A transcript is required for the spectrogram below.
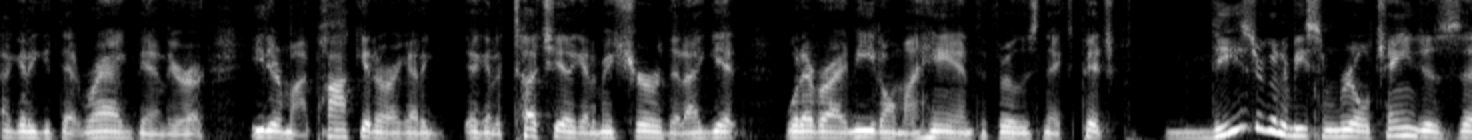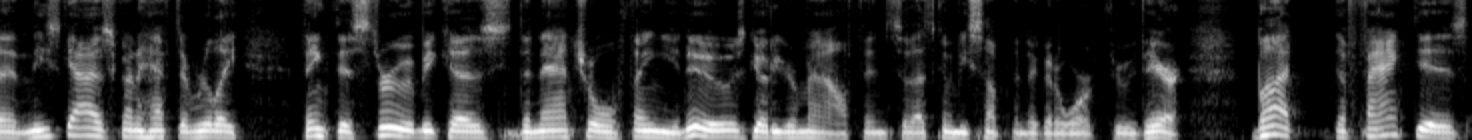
I got to get that rag down there, either in my pocket or I got to, I got to touch it. I got to make sure that I get whatever I need on my hand to throw this next pitch." These are going to be some real changes, and these guys are going to have to really think this through because the natural thing you do is go to your mouth, and so that's going to be something they're going to work through there. But the fact is,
